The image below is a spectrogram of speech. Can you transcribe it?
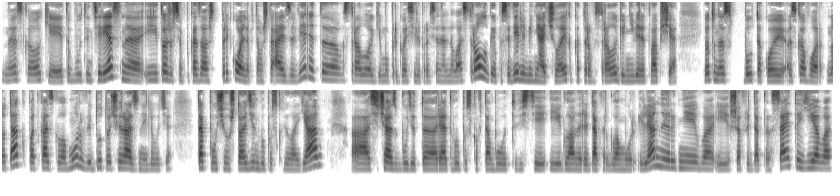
но я сказала, окей, это будет интересно. И тоже всем показалось, что прикольно, потому что Айза верит э, в астрологию. Мы пригласили профессионального астролога и посадили меня, человека, который в астрологию не верит вообще. И вот у нас был такой разговор. Но так подкаст «Гламур» ведут очень разные люди. Так получилось, что один выпуск вела я, а сейчас будет э, ряд выпусков, там будет вести и главный редактор «Гламур» Ильяна Ирднеева, и шеф-редактор сайта Ева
